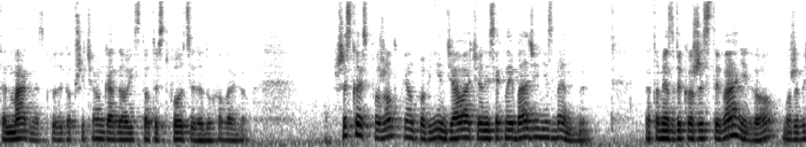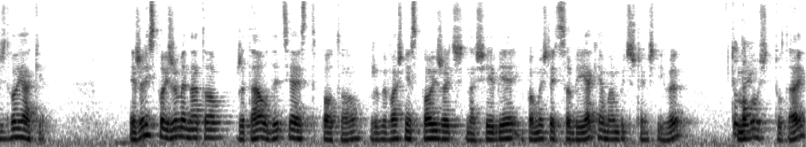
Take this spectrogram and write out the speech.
Ten magnes, który go przyciąga do istoty Stwórcy, do duchowego. Wszystko jest w porządku i on powinien działać i on jest jak najbardziej niezbędny. Natomiast wykorzystywanie go może być dwojakie. Jeżeli spojrzymy na to, że ta audycja jest po to, żeby właśnie spojrzeć na siebie i pomyśleć sobie, jak ja mam być szczęśliwy, Tutaj? Mogą, tutaj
